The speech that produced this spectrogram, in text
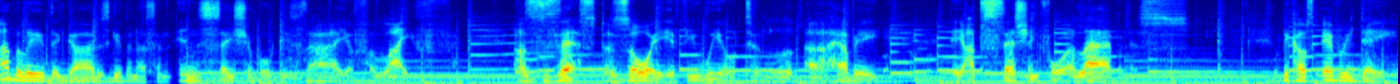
I believe that God has given us an insatiable desire for life, a zest, a zoe, if you will, to uh, have a, a obsession for aliveness. Because every day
